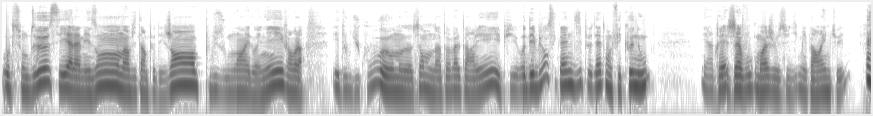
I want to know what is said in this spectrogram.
Option 2, c'est à la maison, on invite un peu des gens, plus ou moins éloignés, enfin voilà. Et donc, du coup, euh, on en a, ça, on en a pas mal parlé. Et puis, au début, on s'est quand même dit, peut-être, on le fait que nous. Et après, j'avoue que moi, je me suis dit que mes parents, ils me tuaient. Mais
